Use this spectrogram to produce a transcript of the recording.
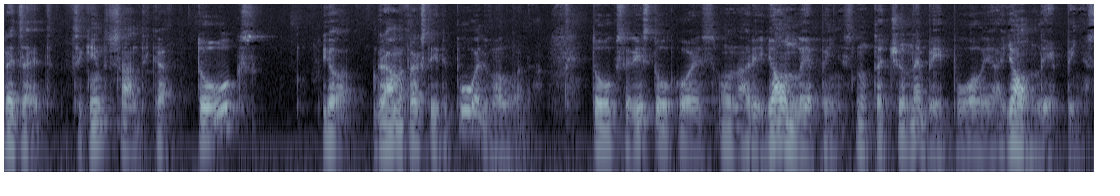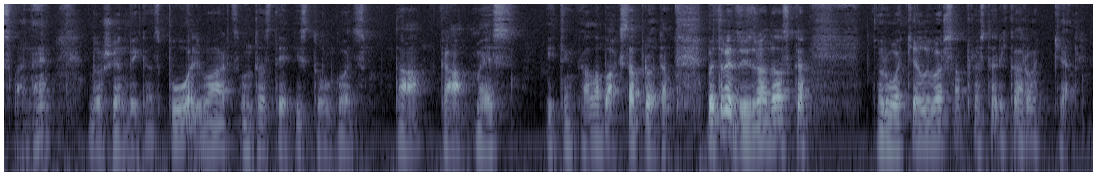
redzēt, cik interesanti, ka tulks, jo grāmata rakstīta poļu valodā, tulks ir iztulkojis un arī jaunliepiņas. Nu, taču nebija polijā jaunliepiņas, vai ne? Droši vien bija kāds poļu vārds, un tas tiek iztulkots tā, kā mēs itin kā labāk saprotam. Bet redz, izrādās, ka roķeli var saprast arī kā roķeli.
